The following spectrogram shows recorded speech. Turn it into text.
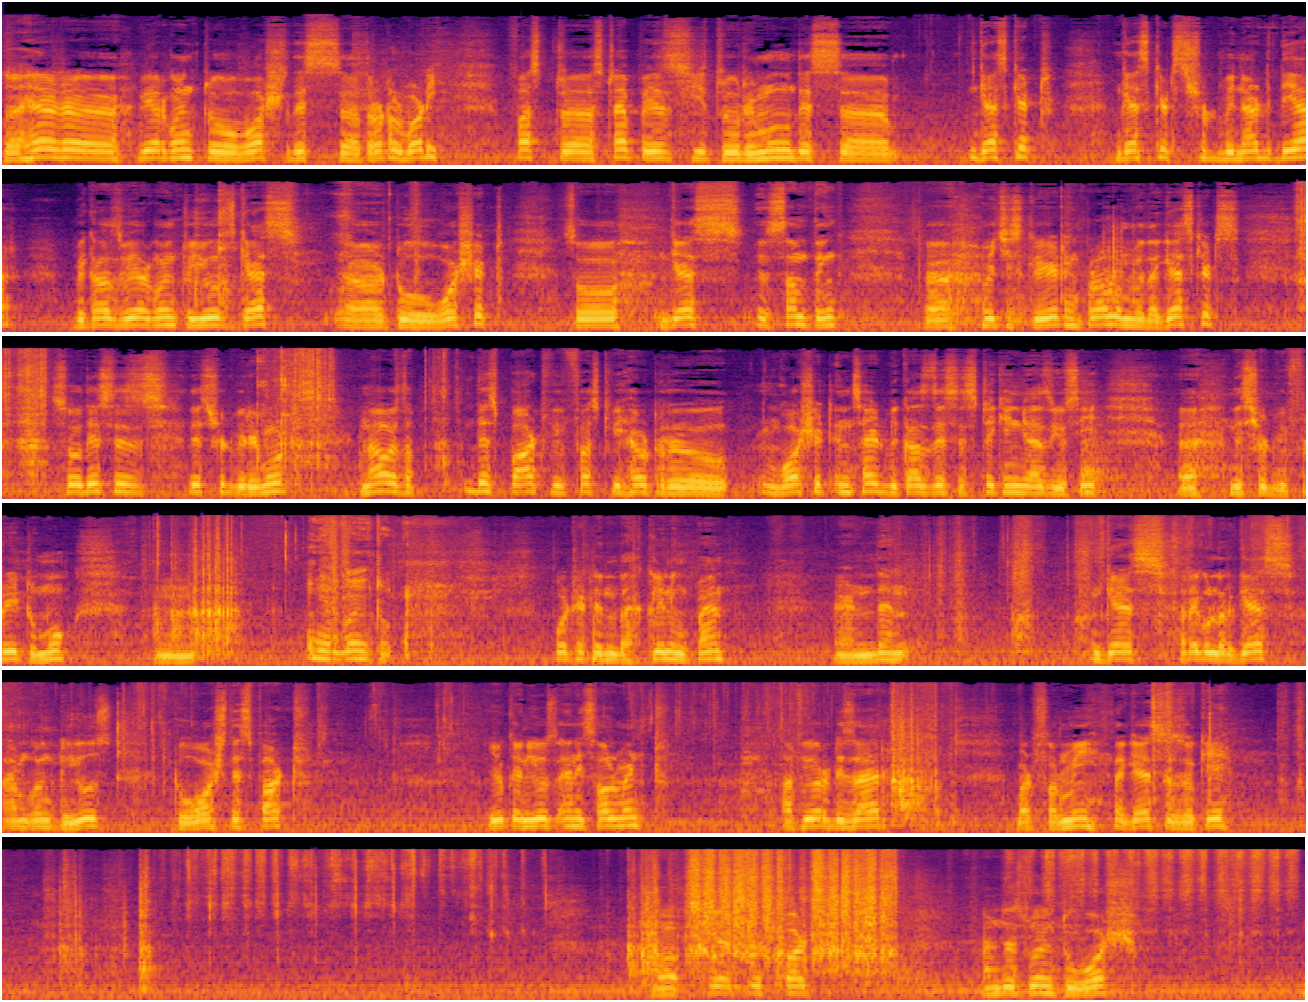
So here uh, we are going to wash this uh, throttle body. First uh, step is to remove this uh, gasket. Gaskets should be not there because we are going to use gas uh, to wash it. So gas is something uh, which is creating problem with the gaskets. So this is this should be removed. Now is the this part we first we have to wash it inside because this is sticking as you see. This should be free to move. Um, we are going to put it in the cleaning pan and then gas regular gas I'm going to use to wash this part. You can use any solvent of your desire but for me the gas is okay now here this part I'm just going to wash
